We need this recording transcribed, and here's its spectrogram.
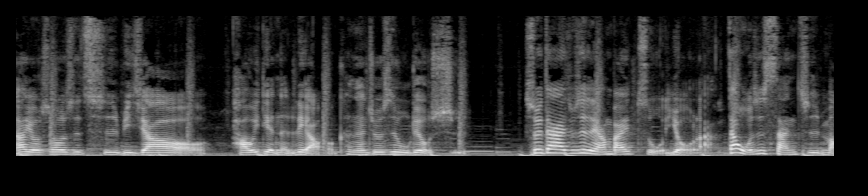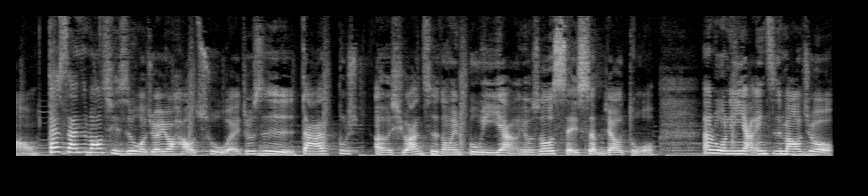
那有时候是吃比较好一点的料，可能就是五六十，所以大概就是两百左右啦。但我是三只猫，但三只猫其实我觉得有好处哎，就是大家不呃喜欢吃的东西不一样，有时候谁剩比较多。那如果你养一只猫，就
